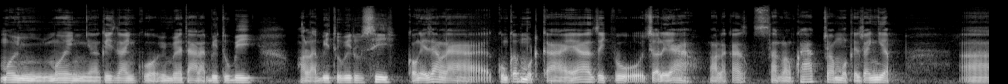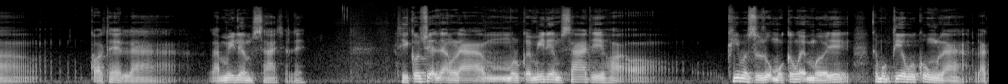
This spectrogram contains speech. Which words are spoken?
mô hình mô hình kinh doanh của Vimeta là B2B hoặc là B2B2C có nghĩa rằng là cung cấp một cái dịch vụ trợ lý ảo hoặc là các sản phẩm khác cho một cái doanh nghiệp à, có thể là là medium size trở lên. Thì câu chuyện rằng là một cái medium size thì họ khi mà sử dụng một công nghệ mới thì cái mục tiêu cuối cùng là là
